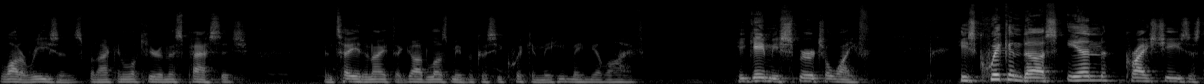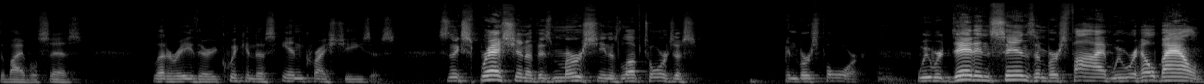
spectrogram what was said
A lot of reasons, but I can look here in this passage and tell you tonight that God loves me because He quickened me. He made me alive. He gave me spiritual life. He's quickened us in Christ Jesus, the Bible says. Letter A there, He quickened us in Christ Jesus. It's an expression of His mercy and His love towards us in verse 4. We were dead in sins in verse 5. We were hell bound.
